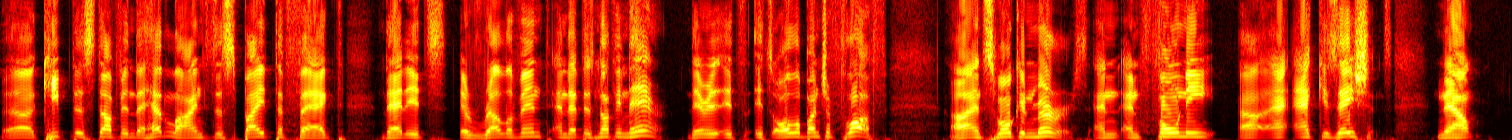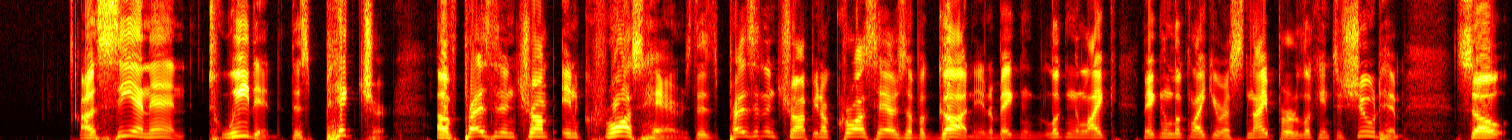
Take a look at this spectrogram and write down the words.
uh, keep this stuff in the headlines, despite the fact that it's irrelevant and that there's nothing there. There, it's it's all a bunch of fluff uh, and smoke and mirrors and and phony uh, a- accusations. Now uh, CNN tweeted this picture of President Trump in crosshairs. There's President Trump, you know, crosshairs of a gun, you know, making looking like making look like you're a sniper looking to shoot him. So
